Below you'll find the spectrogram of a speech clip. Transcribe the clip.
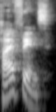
Hi friends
